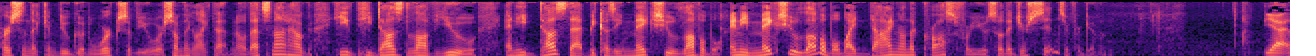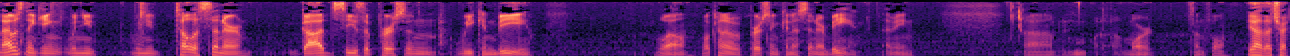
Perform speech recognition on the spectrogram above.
person that can do good works of you or something like that. No, that's not how he he does love you and he does that because he makes you lovable. And he makes you lovable by dying on the cross for you so that your sins are forgiven. Yeah, and I was thinking when you when you tell a sinner, God sees the person we can be. Well, what kind of a person can a sinner be? I mean, uh, more sinful. Yeah, that's right.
